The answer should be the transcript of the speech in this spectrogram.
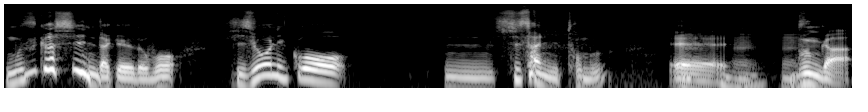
難しいんだけれども非常にこう、うん、示唆に富む、えーうんうん文が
